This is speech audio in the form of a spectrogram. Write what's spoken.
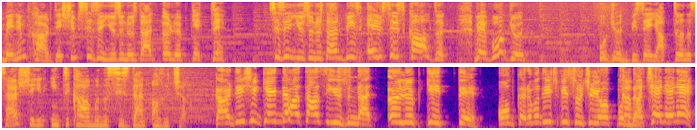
Benim kardeşim sizin yüzünüzden ölüp gitti. Sizin yüzünüzden biz evsiz kaldık. Ve bugün, bugün bize yaptığınız her şeyin intikamını sizden alacağım. Kardeşin kendi hatası yüzünden ölüp gitti. Omkar'ımın hiçbir suçu yok bunda. Kapa çeneni!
